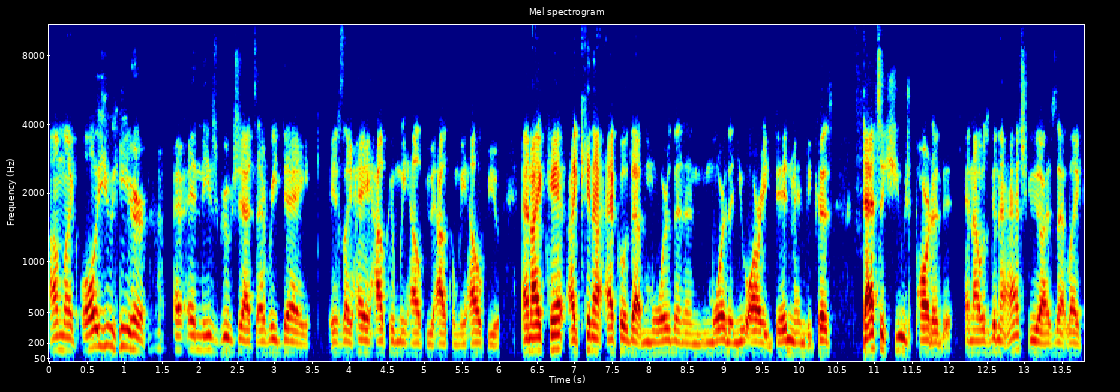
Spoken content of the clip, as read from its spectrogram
I'm like, all you hear in these group chats every day is like, hey, how can we help you? How can we help you? And I can't, I cannot echo that more than and more than you already did, man, because that's a huge part of it. And I was gonna ask you guys that, like,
